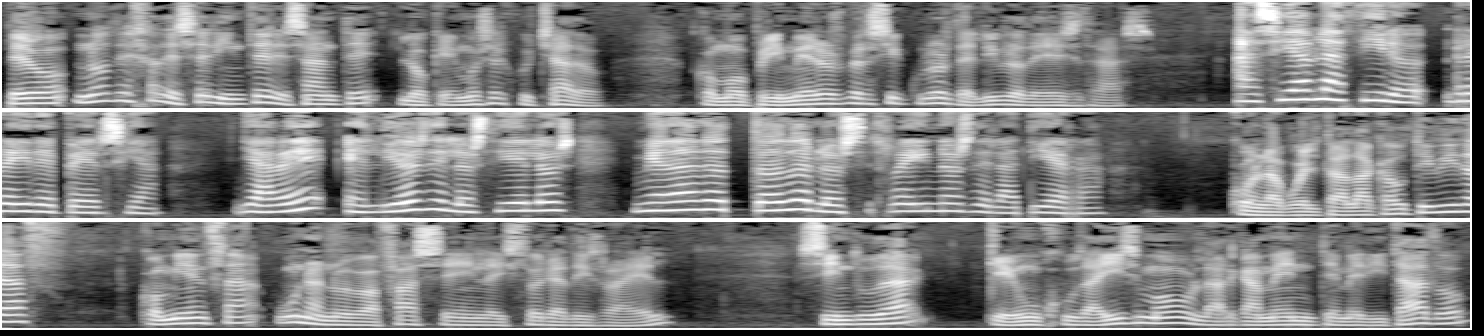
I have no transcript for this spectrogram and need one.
Pero no deja de ser interesante lo que hemos escuchado, como primeros versículos del libro de Esdras. Así habla Ciro, rey de Persia. Yahvé, el Dios de los cielos, me ha dado todos los reinos de la tierra. Con la vuelta a la cautividad comienza una nueva fase en la historia de Israel. Sin duda que un judaísmo largamente meditado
